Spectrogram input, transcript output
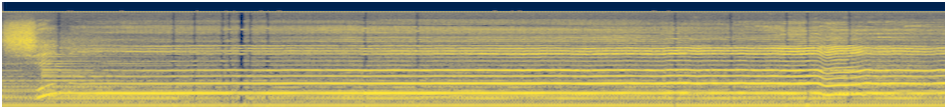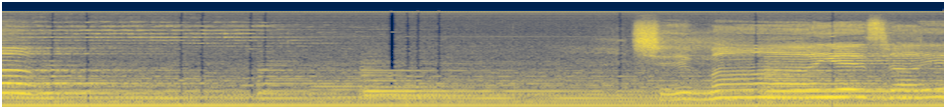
Shema. Yisrael.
